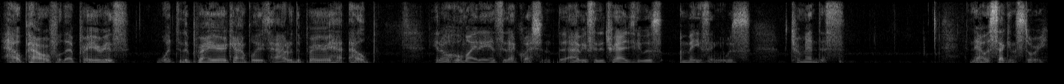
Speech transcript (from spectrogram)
how powerful that prayer is. What did the prayer accomplish? How did the prayer ha- help? You know, who am I to answer that question? The, obviously, the tragedy was amazing. It was tremendous. Now, a second story.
